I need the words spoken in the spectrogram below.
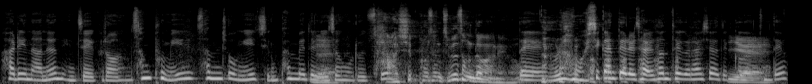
할인하는 이제 그런 상품이 3종이 지금 판매될 네. 예정으로 있고요. 40%면 상당하네요. 네, 물론 뭐 시간대를 잘 선택을 하셔야 될것 예. 같은데요.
